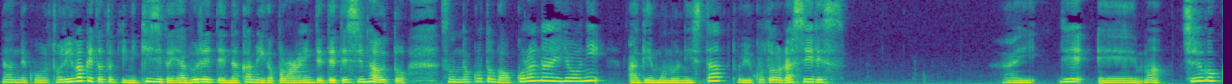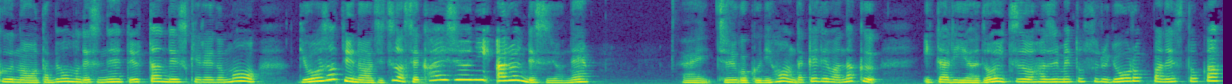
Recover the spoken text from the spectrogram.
なんでこう取り分けた時に生地が破れて中身がバラインって出てしまうと、そんなことが起こらないように揚げ物にしたということらしいです。はい。で、えー、まあ、中国の食べ物ですねと言ったんですけれども、餃子っていうのは実は世界中にあるんですよね。はい。中国、日本だけではなく、イタリア、ドイツをはじめとするヨーロッパですとか、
